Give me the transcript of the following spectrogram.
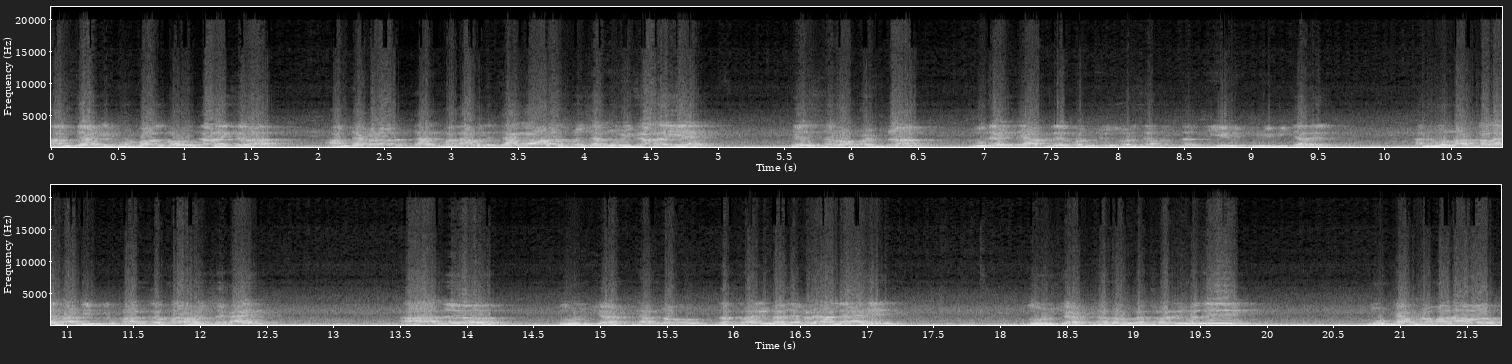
आमच्या आणि फुटबॉल ग्राउंड का नाही केलं? आमच्याकडं त्या भागामध्ये त्या गावाला स्मशानभूमी का नाही आहे हे सर्व प्रश्न उद्याचे आपले पंचवीस वर्षानंतर ती येणी पुढे विचारेल आणि म्हणून आपल्याला हा डीपी प्लॅन करणं आवश्यक आहे. आज दोनशे अठ्ठ्याण्णव तक्रारी माझ्याकडे आल्या आहेत. दोनशे अठ्ठ्याण्णव तक्रारीमध्ये मोठ्या प्रमाणावर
